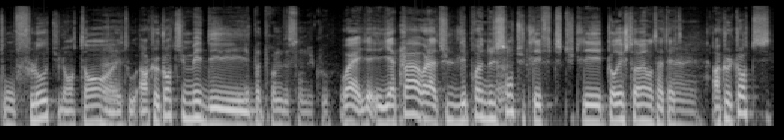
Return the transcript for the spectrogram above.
ton flow, tu l'entends Ouais. et tout. Alors que quand tu mets Il des. n'y a pas de problème de son du coup. Ouais, il n'y a, pas. Voilà, tu, les problèmes de son, tu te les, tu te les corriges toi-même dans ta tête. Ouais. Alors que quand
